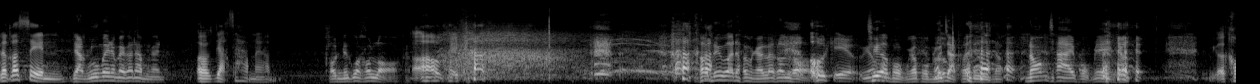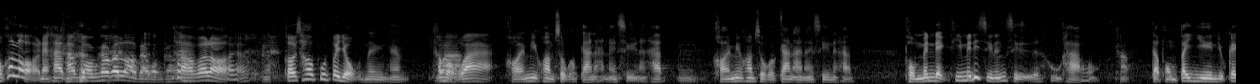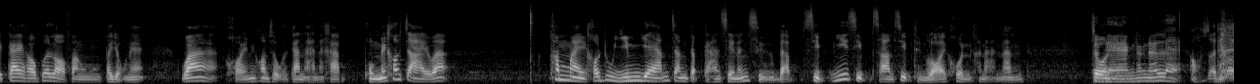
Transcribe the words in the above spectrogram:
แล้วก็เซ็นอยากรู้ไหมทำไมเขาทำงั้น เอออยากทราบนะครับ เขานึกว่าเขาหล่อครับอ๋อโอเคครับ เขานึกว่าทำงั้นแล้วเขาหล่อโอเคเชื่อผมครับผมรู้จักเขาดีครับน้องชายผมเองครับเขาก็หล่อนะครับครับผมเขาก็หล่อแบบของเขา เขาก็หล่อครับเขาชอบพูดประโยคนึงครับเขาบอกว่าว่าขอให้มีความสุขกับการอ่านหนังสือนะครับ อืม ขอให้มีความสุขกับการอ่านหนังสือนะครับ ผมเป็นเด็กที่ไม่ได้ซื้อหนังสือของเขา ครับ แต่ผมไปยืนอยู่ใกล้ๆเขาเพื่อรอฟังประโยคเนี้ยว่าขอให้มีความสุขกับการอ่านนะครับ ผมไม่เข้าใจว่า ทำไมเขาดูยิ้มแย้มจังกับการเซ็นหนังสือแบบ 10 20 30 ถึงร้อยคนขนาดนั้นแสดงทั้งนั้นแหละเอาแสดง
